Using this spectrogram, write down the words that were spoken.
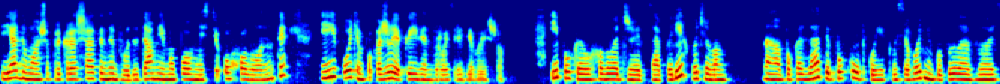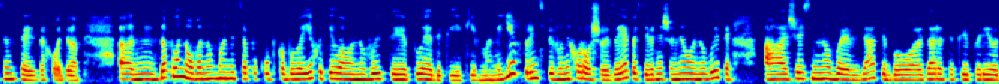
я думаю, що прикрашати не буду. Дам йому повністю охолонути і потім покажу, який він в розрізі вийшов. І поки охолоджується пиріг, хочу вам показати покупку, яку сьогодні купила в сенсей. Заходила. Запланована в мене ця покупка була. Я хотіла оновити пледики, які в мене є. В принципі, вони хорошої за якості, вірніше, не оновити, а щось нове взяти, бо зараз такий період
